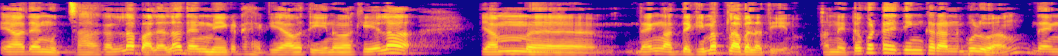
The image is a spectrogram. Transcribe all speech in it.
එයා දැන් උත්සාහ කළා බලලා දැන් මේකට හැකියාව තියෙනවා කියලා යම් දැන් අත්දැකීමක් ලබලා තියෙනවා. අන්න එතකොට ඉතින් කරන්න පුළුවන්. දැන්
